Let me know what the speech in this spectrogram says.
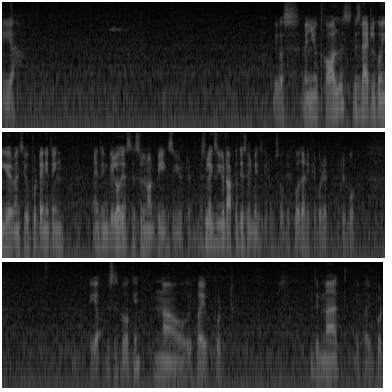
yeah. Because when you call this this is directly going here. Once you put anything anything below this this will not be executed. This will execute. After this will be executed. So before that if you put it it will work. Yeah this is working. Now if I put the math if I put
